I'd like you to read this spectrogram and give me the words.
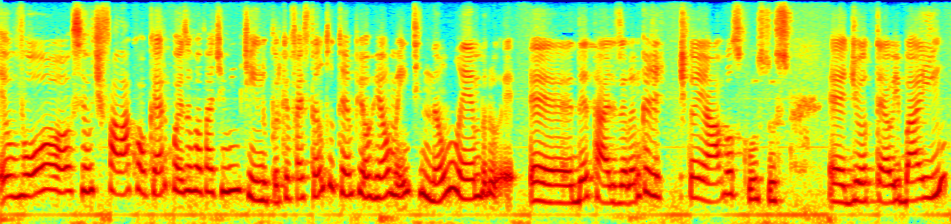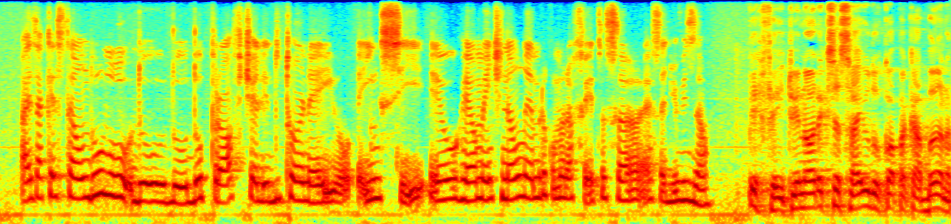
eu vou. Se eu te falar qualquer coisa, eu vou estar te mentindo, porque faz tanto tempo e eu realmente não lembro é, detalhes. Eu lembro que a gente ganhava os custos é, de hotel e bain mas a questão do, do, do, do, profit ali do torneio em si, eu realmente não lembro como era feita essa, essa divisão. Perfeito. E na hora que você saiu do Copacabana,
